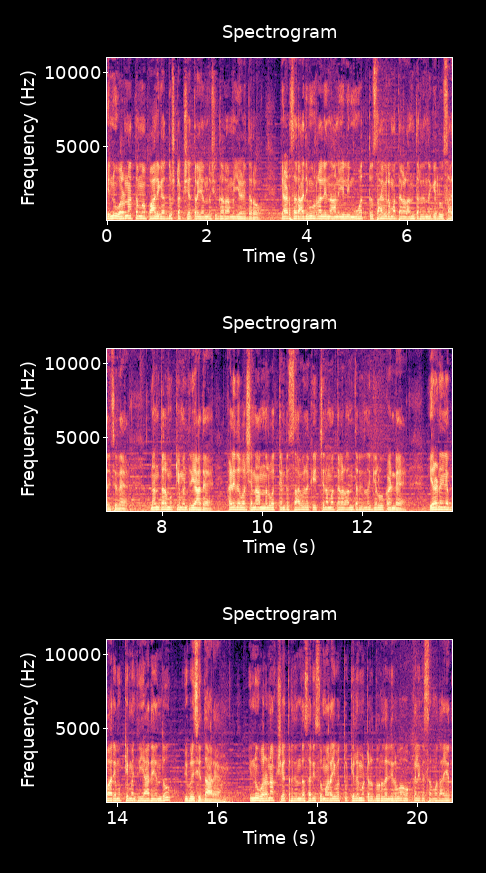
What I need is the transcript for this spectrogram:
ಇನ್ನು ವರ್ಣ ತಮ್ಮ ಪಾಲಿಗೆ ಅದೃಷ್ಟ ಕ್ಷೇತ್ರ ಎಂದು ಸಿದ್ದರಾಮಯ್ಯ ಹೇಳಿದರು. ಎರಡು ಸಾವಿರದ ಹದಿಮೂರರಲ್ಲಿ ನಾನು ಇಲ್ಲಿ ಮೂವತ್ತು ಸಾವಿರ ಮತಗಳ ಅಂತರದಿಂದ ಗೆಲುವು ಸಾಧಿಸಿದೆ. ನಂತರ ಮುಖ್ಯಮಂತ್ರಿ ಆದೆ ಕಳೆದ ವರ್ಷ ನಾನು ನಲವತ್ತೆಂಟು ಸಾವಿರಕ್ಕೆ ಹೆಚ್ಚಿನ ಮತಗಳ ಅಂತರದಿಂದ ಗೆಲುವು ಕಂಡೆ. ಎರಡನೇ ಬಾರಿ ಮುಖ್ಯಮಂತ್ರಿಯಾದ ಎಂದು ವಿವರಿಸಿದ್ದಾರೆ. ಇನ್ನು ವರುಣಾ ಕ್ಷೇತ್ರದಿಂದ ಸರಿಸುಮಾರು ಐವತ್ತು ಕಿಲೋಮೀಟರ್ ದೂರದಲ್ಲಿರುವ ಒಕ್ಕಲಿಗ ಸಮುದಾಯದ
